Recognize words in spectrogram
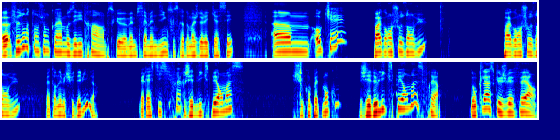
Euh, faisons attention quand même aux élytras hein, Parce que même y a mending ce serait dommage de les casser. Euh, Ok Pas grand chose en vue. Pas grand chose en vue. Mais attendez mais je suis débile. Mais reste ici frère j'ai de l'XP en masse. Je suis complètement con. J'ai de l'XP en masse frère. Donc là ce que je vais faire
